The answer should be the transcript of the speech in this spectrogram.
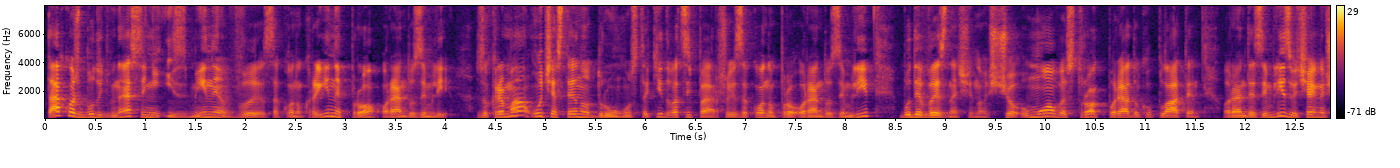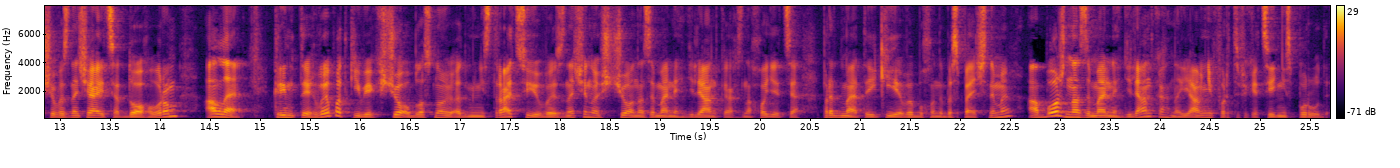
Також будуть внесені і зміни в закон України про оренду землі. Зокрема, у частину 2 статті 21 закону про оренду землі буде визначено, що умови, строк, порядок оплати оренди землі, звичайно, що визначається договором, але крім тих випадків, якщо обласною адміністрацією визначено, що на земельних ділянках знаходяться предмети, які є вибухонебезпечними, або ж на земельних ділянках наявні фортифікаційні споруди.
